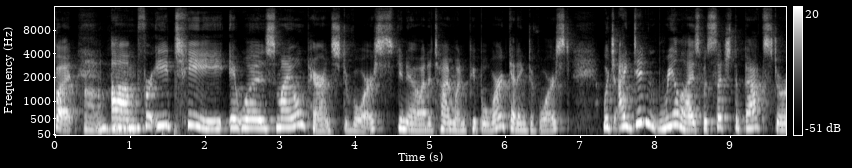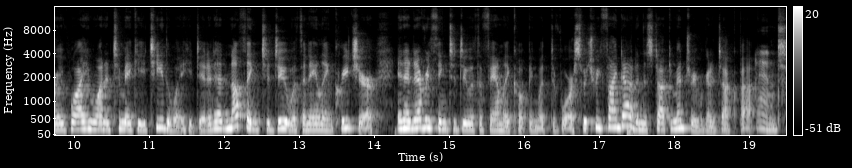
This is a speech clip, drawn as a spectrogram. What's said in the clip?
But um, for ET, it was my own parents' divorce, you know, at a time when people weren't getting divorced, which I didn't realize was such the backstory of why he wanted to make ET the way he did. It had nothing to do with an alien creature, it had everything to do with the family coping with divorce, which we find out in this documentary we're going to talk about. And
